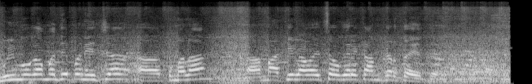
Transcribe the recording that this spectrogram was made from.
भुईमुगामध्ये पण ह्याच्या तुम्हाला माती लावायचं वगैरे काम करता येतं.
